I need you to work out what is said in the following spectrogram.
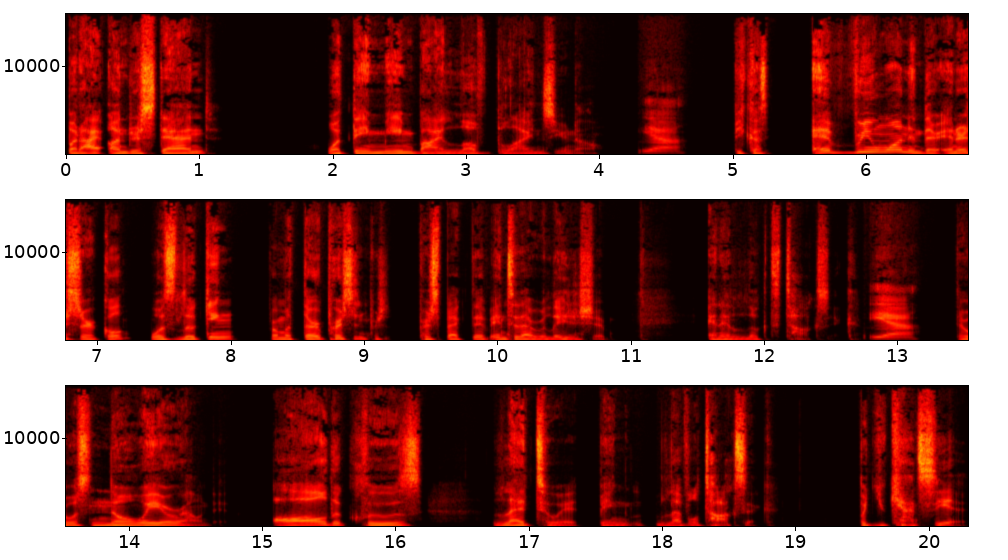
but I understand what they mean by love blinds you now. Yeah. because everyone in their inner circle was looking from a third person pers- perspective into that relationship and it looked toxic. Yeah. There was no way around it. All the clues led to it being level toxic, but you can't see it.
